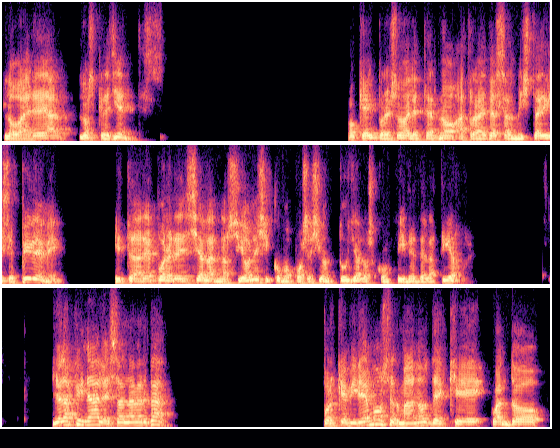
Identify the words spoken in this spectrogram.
lo va a heredar los creyentes. ¿Ok? Por eso el Eterno a través del salmista dice, pídeme y te daré por herencia las naciones y como posesión tuya los confines de la tierra. Y a la final, esa es la verdad. Porque miremos, hermanos, de que cuando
